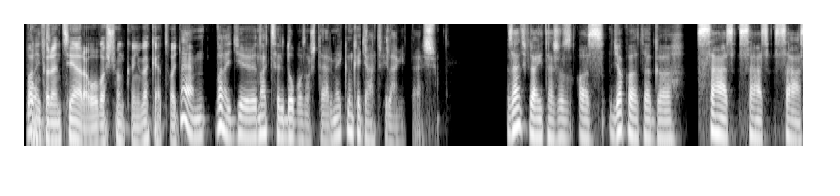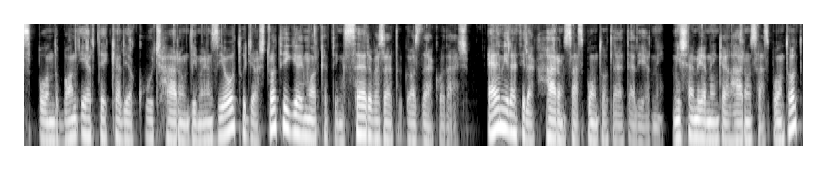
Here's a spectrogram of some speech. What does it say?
van konferenciára, egy... olvasson könyveket? Vagy? Nem, van egy nagyszerű dobozos termékünk, egy átvilágítás. Az átvilágítás az, az gyakorlatilag a 100-100-100 pontban értékeli a kulcs három dimenziót, ugye a stratégiai marketing, szervezet, gazdálkodás. Elméletileg 300 pontot lehet elérni. Mi sem érnénk el 300 pontot,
